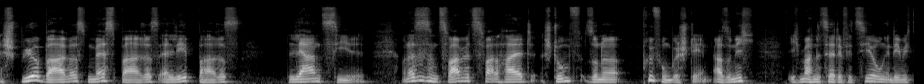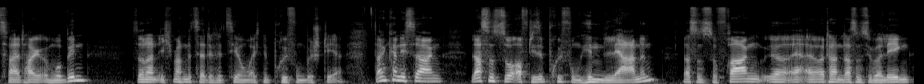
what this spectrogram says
spürbares, messbares, erlebbares Lernziel. Und das ist im Zweifelsfall halt stumpf so eine Prüfung bestehen. Also nicht, ich mache eine Zertifizierung, indem ich zwei Tage irgendwo bin, sondern ich mache eine Zertifizierung, weil ich eine Prüfung bestehe. Dann kann ich sagen, lass uns so auf diese Prüfung hin lernen, lass uns so Fragen äh, erörtern, lass uns überlegen,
